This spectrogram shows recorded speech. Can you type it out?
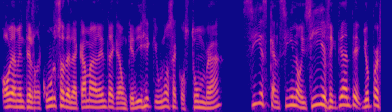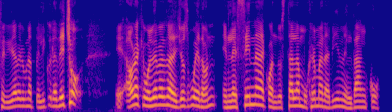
obviamente el recurso de la cámara lenta, que aunque dije que uno se acostumbra, sí es cansino y sí, efectivamente, yo preferiría ver una película. De hecho, eh, ahora que volví a ver la de Joss Whedon, en la escena cuando está la Mujer Maravilla en el banco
